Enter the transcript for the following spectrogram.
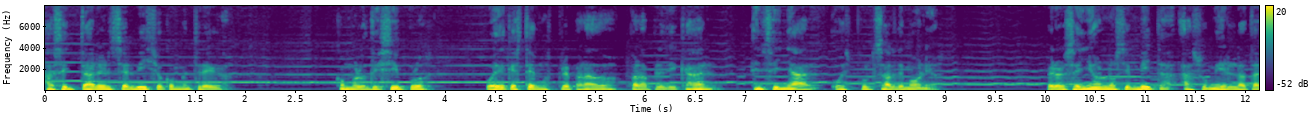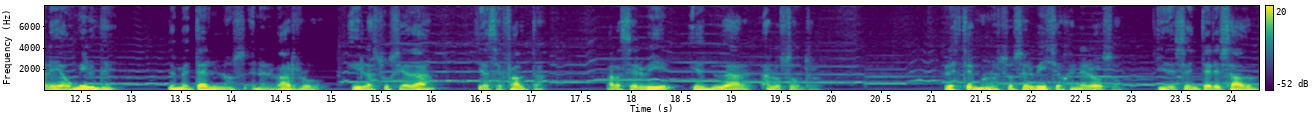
aceptar el servicio como entrega. Como los discípulos, puede que estemos preparados para predicar, enseñar o expulsar demonios. Pero el Señor nos invita a asumir la tarea humilde de meternos en el barro y la suciedad, si hace falta, para servir y ayudar a los otros. Prestemos nuestro servicio generoso y desinteresado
